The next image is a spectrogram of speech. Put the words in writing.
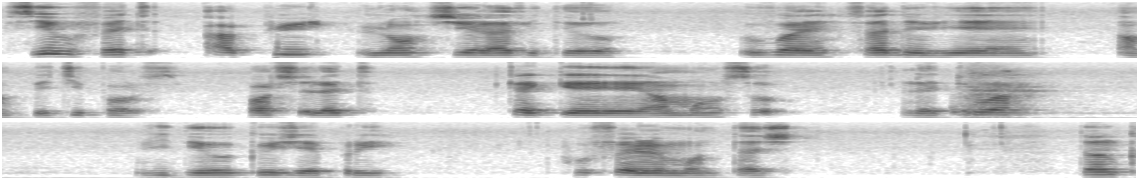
Si vous faites appui long sur la vidéo, vous voyez, ça devient un petit porcelette, quelques un les trois vidéos que j'ai pris pour faire le montage. Donc,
